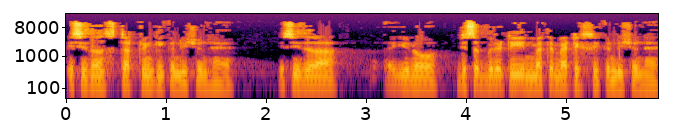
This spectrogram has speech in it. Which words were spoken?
اسی طرح اسٹرکٹرنگ کی کنڈیشن ہے اسی طرح you know disability in mathematics کی کنڈیشن ہے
